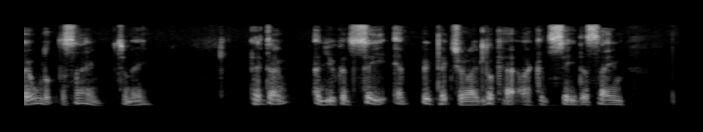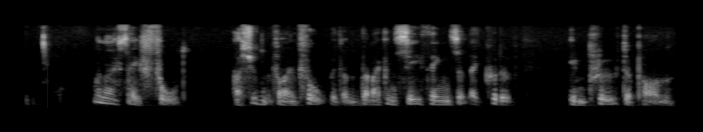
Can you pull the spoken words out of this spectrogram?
they all look the same to me. They don't, and you could see every picture I'd look at, I could see the same. When I say fault, I shouldn't find fault with them, but I can see things that they could have improved upon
